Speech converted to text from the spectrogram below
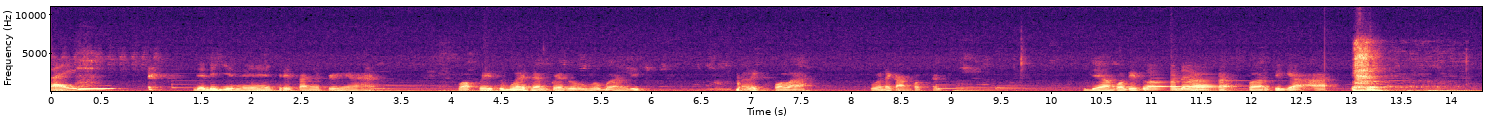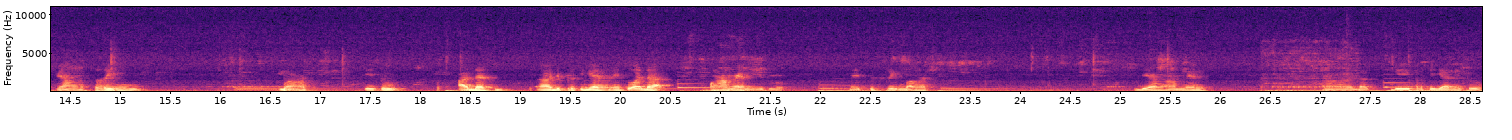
Tai. Jadi gini ceritanya tuh ya. Waktu itu gue SMP tuh, gue balik balik sekolah. Gue naik angkot kan. Di angkot itu ada pertigaan yang sering banget itu ada eh, di pertigaan itu ada pengamen gitu loh. Nah itu sering banget. Dia ngamen da- di pertigaan itu.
